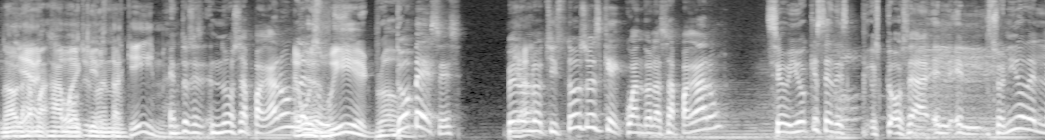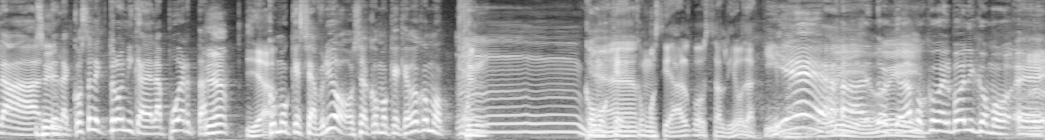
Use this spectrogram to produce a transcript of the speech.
No habla Yeah, jama- jamaiquino. no aquí, man. Entonces nos apagaron It la was luz weird, bro. dos veces, pero Yeah. lo chistoso es que cuando las apagaron, se oyó que se... des- o sea, el, el sonido de la, Sí. de la cosa electrónica de la puerta, Yeah. Yeah. como que se abrió, o sea, como que quedó como... Mm, Como yeah. que como si algo salió de aquí. man. Yeah, Uy, nos uy. quedamos con el boli como eh,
